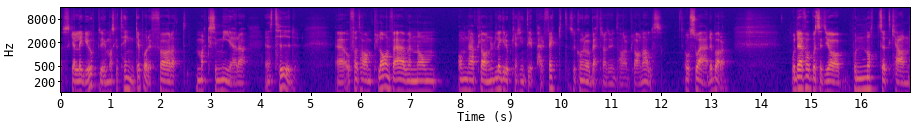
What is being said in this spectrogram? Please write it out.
ska lägga upp det, hur man ska tänka på det för att maximera ens tid. Eh, och för att ha en plan, för även om, om den här planen du lägger upp kanske inte är perfekt så kommer det vara bättre att du inte har en plan alls. Och så är det bara. Och därför hoppas jag att jag på något sätt kan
